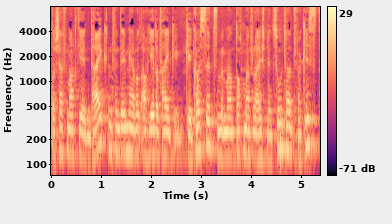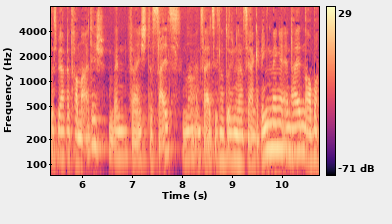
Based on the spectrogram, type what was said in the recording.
Der Chef macht jeden Teig und von dem her wird auch jeder Teig gekostet. Wenn man doch mal vielleicht eine Zutat vergisst, das wäre dramatisch. Wenn vielleicht das Salz, ne, ein Salz ist natürlich in einer sehr geringen Menge enthalten, aber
